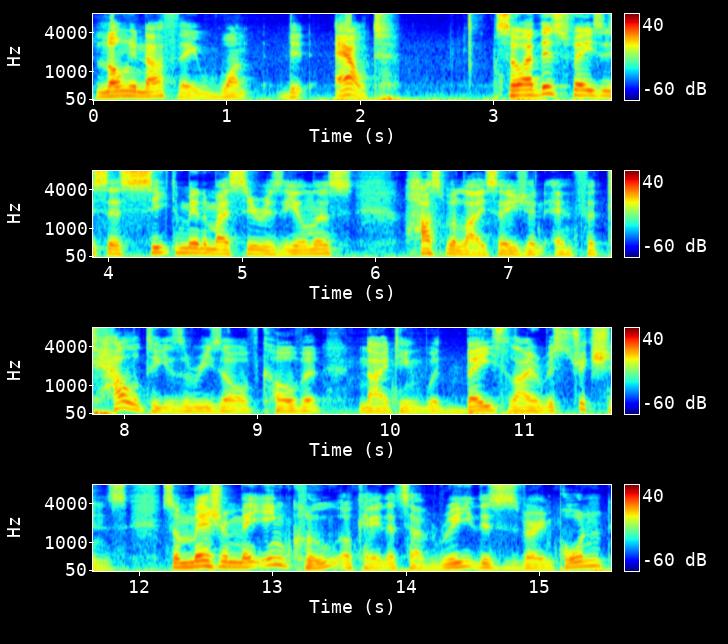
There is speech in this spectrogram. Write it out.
long enough. They want it out. So at this phase, it says seek to minimize serious illness, hospitalization, and fatality as a result of COVID-19 with baseline restrictions. So measure may include, okay, let's have read. This is very important.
